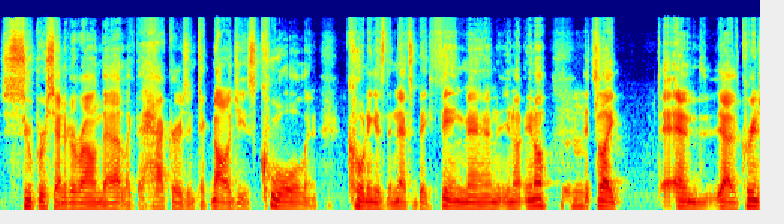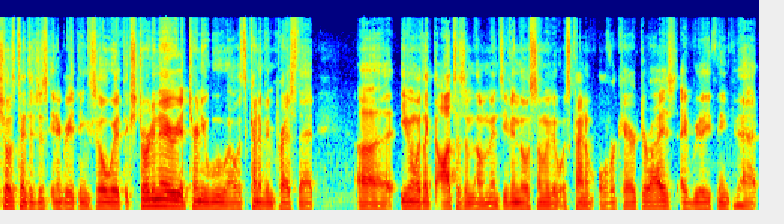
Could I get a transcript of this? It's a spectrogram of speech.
super centered around that like the hackers and technology is cool and coding is the next big thing man you know you know Mhm. it's like and yeah korean shows tend to just integrate things so with extraordinary attorney Woo, i was kind of impressed that uh even with like the autism elements even though some of it was kind of over characterized i really think that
